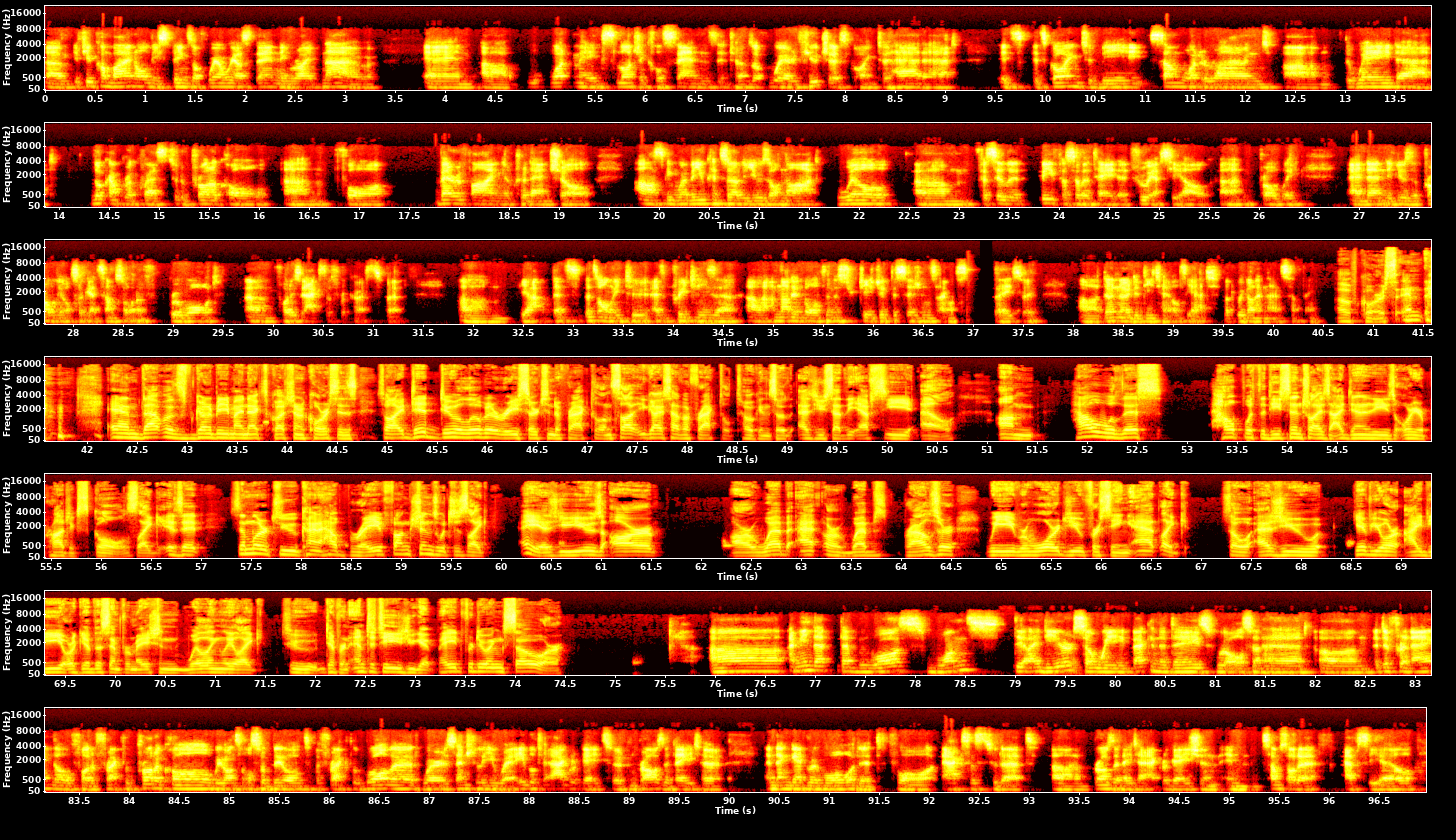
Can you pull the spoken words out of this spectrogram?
um, if you combine all these things of where we are standing right now and uh, what makes logical sense in terms of where the future is going to head at, it's it's going to be somewhat around um, the way that lookup requests to the protocol um, for verifying a credential, asking whether you can serve a user or not, will um, be facilitated through FCL um, probably, and then the user probably also gets some sort of reward um, for these access requests. But um, yeah, that's that's only to as a pre-teaser. Uh, I'm not involved in the strategic decisions. I would say so. Uh, don't know the details yet, but we're gonna announce something. Of course, and and that was gonna be my next question. Of course, is so I did do a little bit of research into Fractal and saw that you guys have a Fractal token. So as you said, the FCL. Um, how will this help with the decentralized identities or your project's goals? Like, is it similar to kind of how Brave functions, which is like, hey, as you use our our web at our web browser, we reward you for seeing at like so as you give your ID or give this information willingly, like to different entities, you get paid for doing so, or? Uh, I mean that that was once the idea. So we back in the days we also had um, a different angle for the Fractal protocol. We once also built a Fractal wallet where essentially you were able to aggregate certain browser data and then get rewarded for access to that uh, browser data aggregation in some sort of FCL.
